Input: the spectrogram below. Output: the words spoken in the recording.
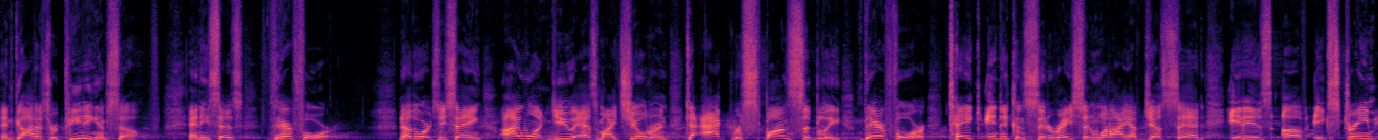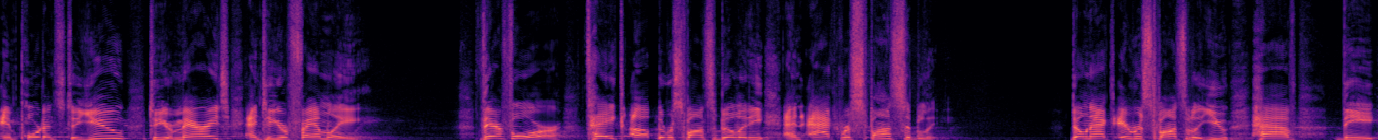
And God is repeating himself. And he says, therefore, in other words, he's saying, I want you as my children to act responsibly. Therefore, take into consideration what I have just said. It is of extreme importance to you, to your marriage, and to your family. Therefore, take up the responsibility and act responsibly. Don't act irresponsibly. You have the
